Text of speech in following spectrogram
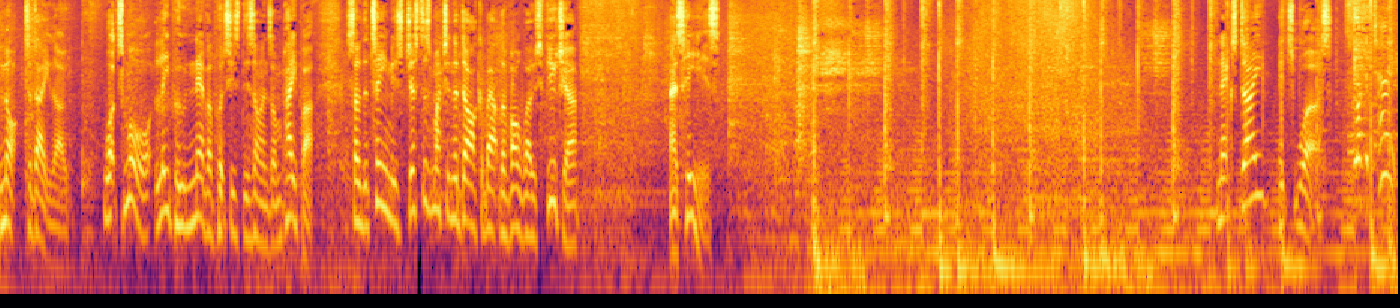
Not today, though. What's more, Leepu never puts his designs on paper, so the team is just as much in the dark about the Volvo's future as he is. Next day, it's worse. It's like a tank.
